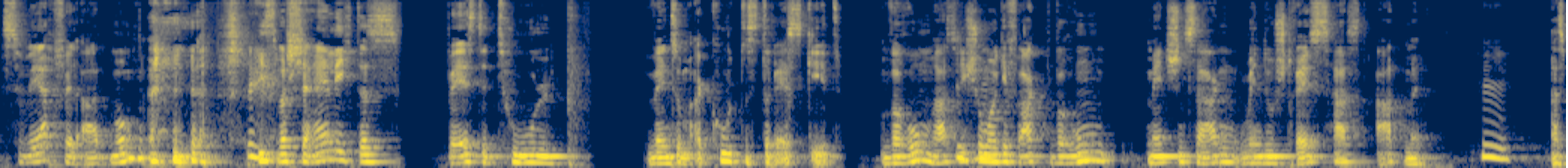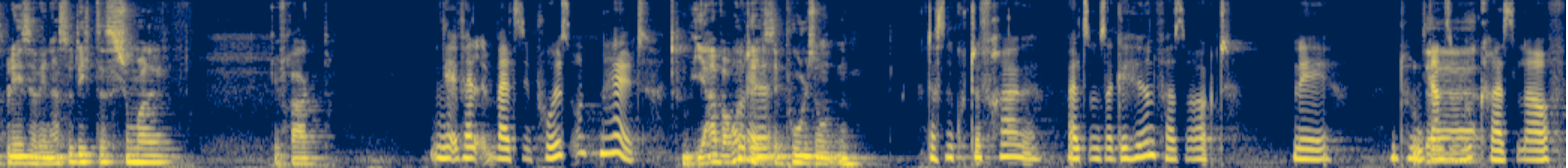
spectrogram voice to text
Zwerchfellatmung ist wahrscheinlich das beste Tool, wenn es um akuten Stress geht. Warum? Hast du dich mhm. schon mal gefragt, warum Menschen sagen, wenn du Stress hast, atme? Hm. Als Bläserin, hast du dich das schon mal gefragt? Ja, weil es den Puls unten hält. Ja, warum hält es den Puls unten? Das ist eine gute Frage. Weil es unser Gehirn versorgt. Nee, den ganzen Blutkreislauf.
